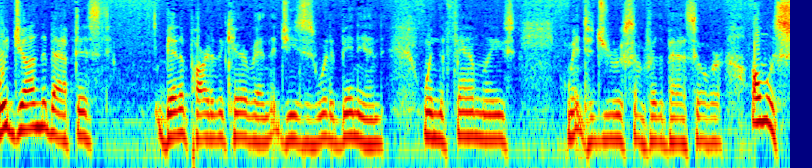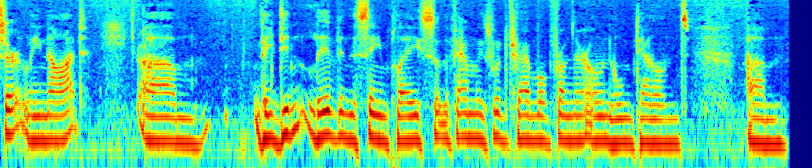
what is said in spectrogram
Would John the Baptist been a part of the caravan that Jesus would have been in when the families went to Jerusalem for the Passover? Almost certainly not. Um, they didn't live in the same place, so the families would have traveled from their own hometowns. Um,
